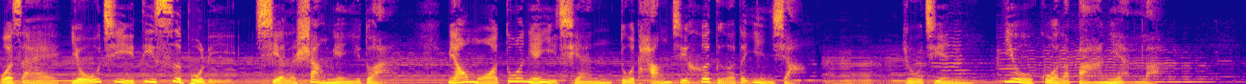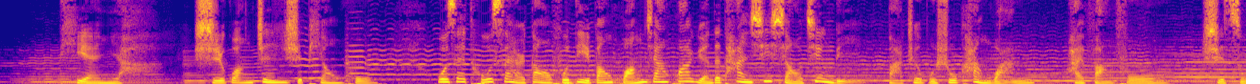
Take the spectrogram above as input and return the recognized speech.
我在游记第四部里写了上面一段，描摹多年以前读《堂吉诃德》的印象。如今又过了八年了，天呀，时光真是飘忽。我在图塞尔道夫地方皇家花园的叹息小径里把这部书看完，还仿佛是昨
